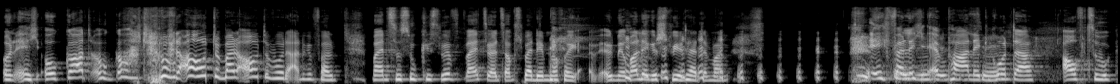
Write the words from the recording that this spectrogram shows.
Und ich, oh Gott, oh Gott, mein Auto, mein Auto wurde angefahren. Mein Suzuki Swift, weißt du, als ob es bei dem noch irgendeine Rolle gespielt hätte, Mann. Ich völlig in Panik, runter, Aufzug.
